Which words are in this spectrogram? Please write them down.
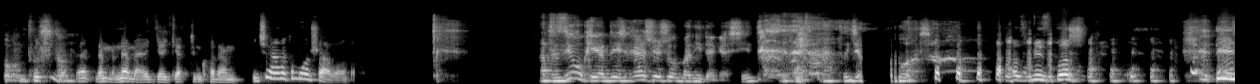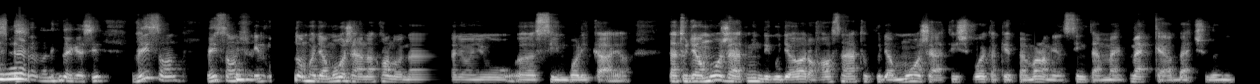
Pontosan. Nem, nem, nem egyegettünk, hanem mit csinálnak a morzsával? Hát ez jó kérdés, elsősorban idegesít. Ugye most. Az biztos. Elsősorban idegesít. Viszont, viszont én úgy tudom, hogy a morzsának van olyan nagyon jó szimbolikája. Tehát ugye a morzsát mindig ugye arra használtuk, hogy a morzsát is voltak éppen valamilyen szinten meg, meg kell becsülni.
